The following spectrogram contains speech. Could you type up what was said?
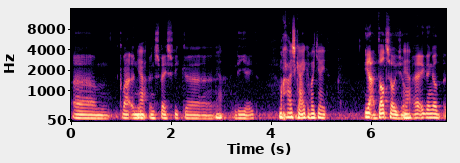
Ehm, qua een, Ja. een specifiek eh, Ja. dieet. Maar ga eens kijken wat je eet. Ja, dat sowieso. Ja. Ik denk dat eh,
